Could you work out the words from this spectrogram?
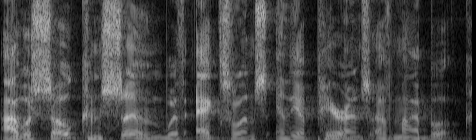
I was so consumed with excellence in the appearance of my book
